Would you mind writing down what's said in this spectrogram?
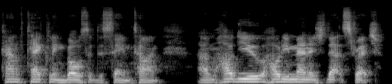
kind of tackling both at the same time. Um, how do you how do you manage that stretch?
